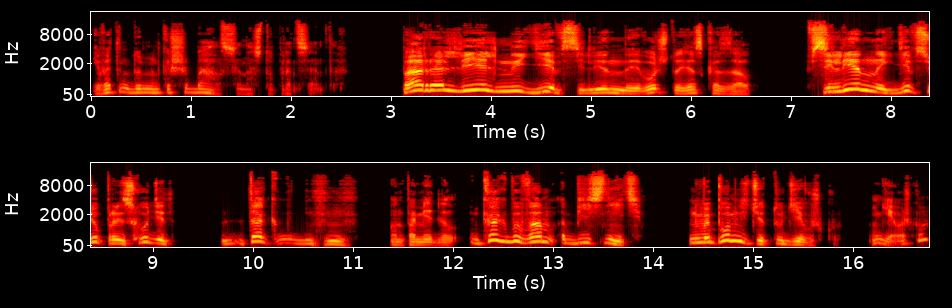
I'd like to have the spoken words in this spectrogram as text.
И в этом Думинг ошибался на сто процентов. Параллельные вселенные, вот что я сказал. Вселенные, где все происходит так... Он помедлил. Как бы вам объяснить? Вы помните ту девушку? Девушку?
